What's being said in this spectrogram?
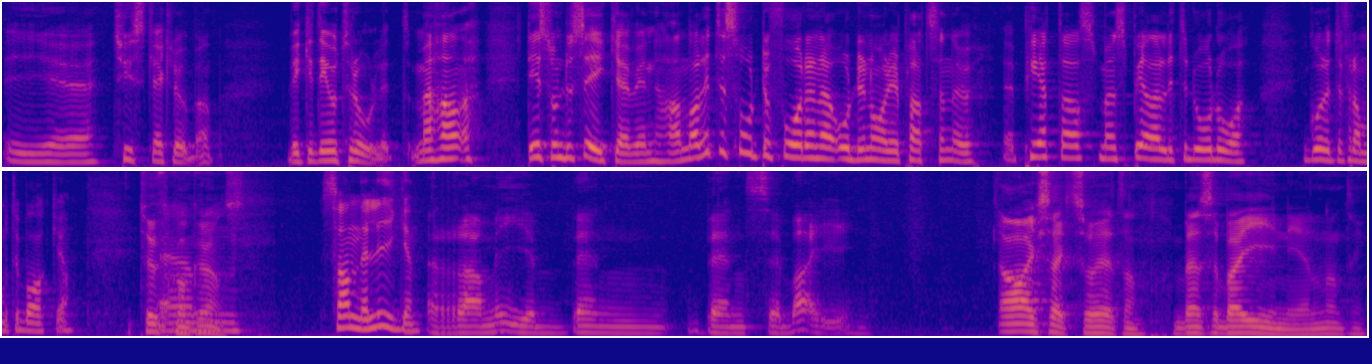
i eh, tyska klubben. Vilket är otroligt. Men han, det är som du säger Kevin, han har lite svårt att få den där ordinarie platsen nu. Petas, men spelar lite då och då. Går lite fram och tillbaka. Tuff um, konkurrens. Sannoliken. Rami Ben, Benzebai. Ja, exakt så heter han. Benzebaini eller någonting.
